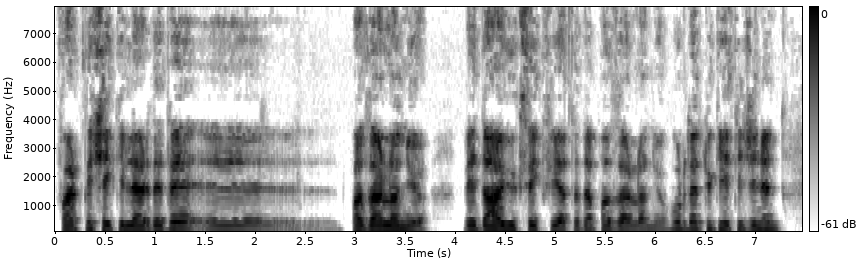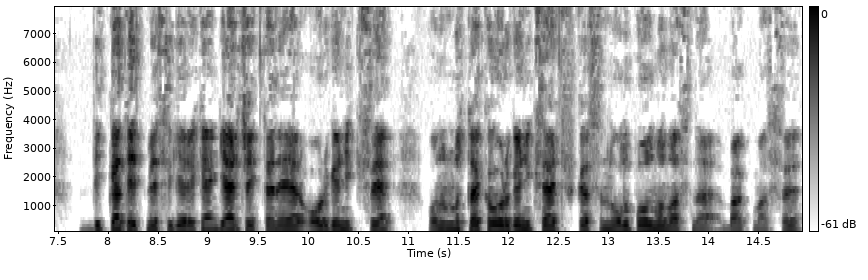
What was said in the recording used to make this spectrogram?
farklı şekillerde de e, pazarlanıyor ve daha yüksek fiyata da pazarlanıyor. Burada tüketicinin dikkat etmesi gereken gerçekten eğer organikse onun mutlaka organik sertifikasının olup olmamasına bakması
